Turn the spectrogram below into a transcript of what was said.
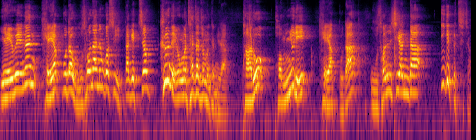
예외는 계약보다 우선하는 것이 있다겠죠? 그 내용만 찾아주면 됩니다. 바로 법률이 계약보다 우선시한다. 이게 끝이죠.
